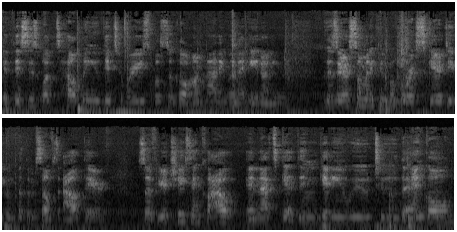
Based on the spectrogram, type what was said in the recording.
If this is what's helping you get to where you're supposed to go, I'm not even gonna hate on you because there are so many people who are scared to even put themselves out there. So if you're chasing clout and that's getting getting you to the end goal,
